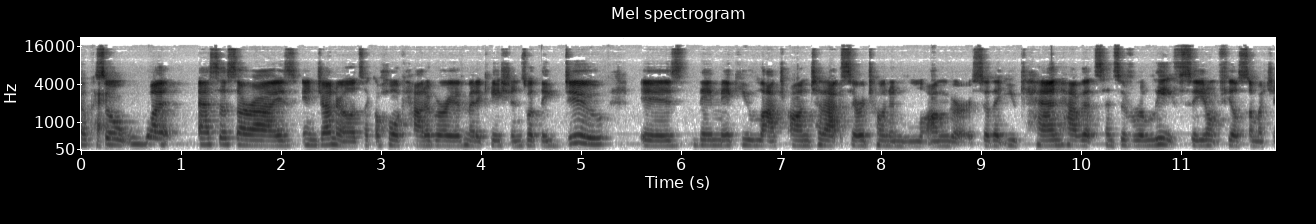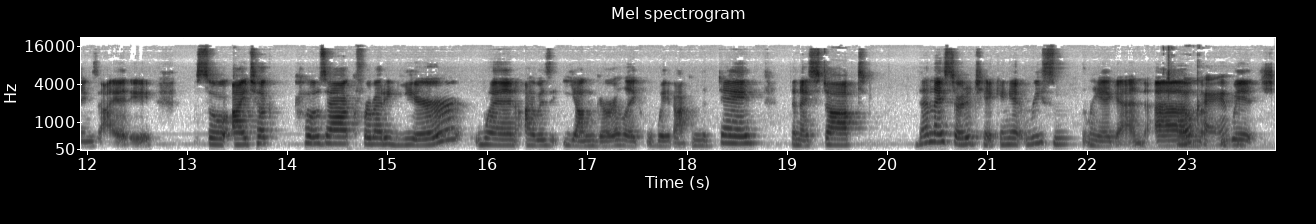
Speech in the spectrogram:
Okay. So, what SSRIs in general, it's like a whole category of medications. What they do is they make you latch onto that serotonin longer so that you can have that sense of relief so you don't feel so much anxiety. So, I took Prozac for about a year when I was younger, like way back in the day. Then I stopped. Then I started taking it recently again. Um, Okay. Which,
